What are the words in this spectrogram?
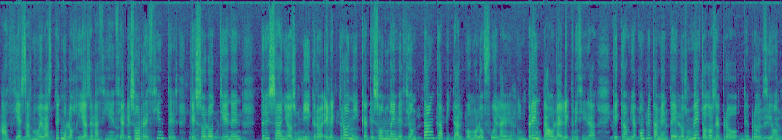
hacia estas nuevas tecnologías de la ciencia que son recientes, que solo tienen tres años microelectrónica, que son una invención tan capital como lo fue la imprenta o la electricidad, que cambia completamente los métodos de, producción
